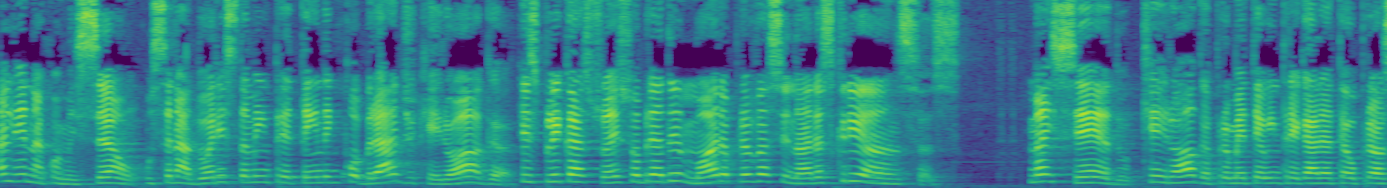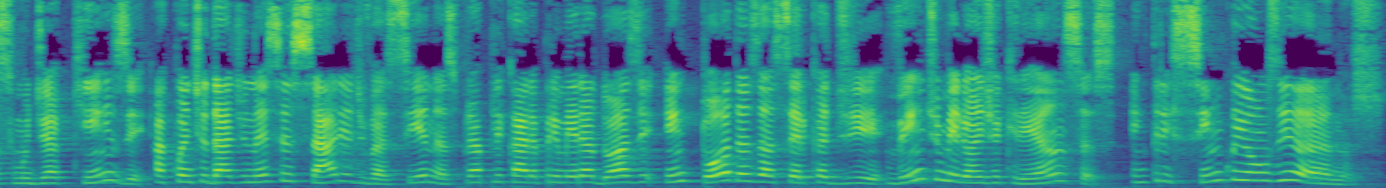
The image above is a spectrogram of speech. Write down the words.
Ali na comissão, os senadores também pretendem cobrar de Queiroga explicações sobre a demora para vacinar as crianças. Mais cedo, Queiroga prometeu entregar até o próximo dia 15 a quantidade necessária de vacinas para aplicar a primeira dose em todas as cerca de 20 milhões de crianças entre 5 e 11 anos.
